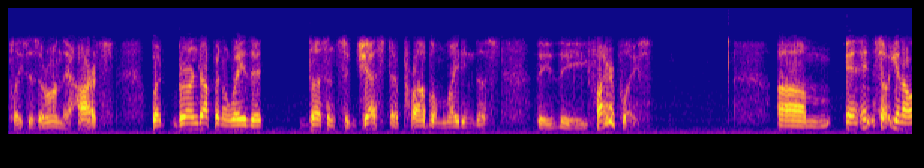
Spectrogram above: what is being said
places or on their hearths, but burned up in a way that doesn't suggest a problem lighting this the the fireplace. Um, and, and so, you know,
